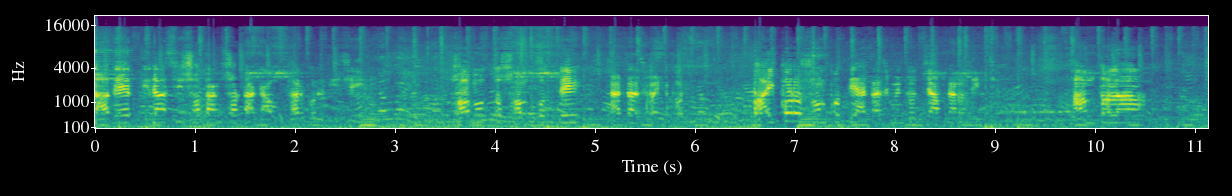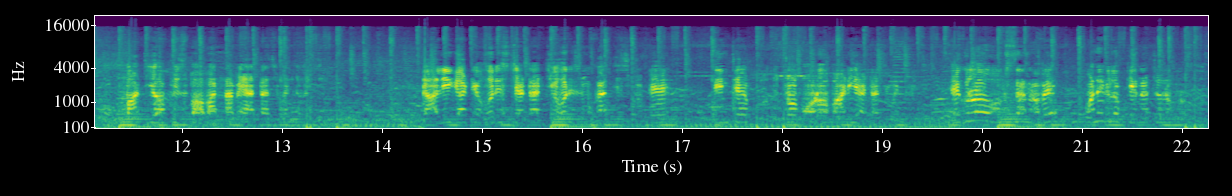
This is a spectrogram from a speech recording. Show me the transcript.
তাদের তিরাশি শতাংশ টাকা উদ্ধার করে দিয়েছে সমস্ত সম্পত্তি অ্যাটাচমেন্ট করে। ভাইপরও সম্পত্তি অ্যাটাচমেন্ট হচ্ছে আপনারা দেখছেন। আমতলা পার্টি অফিস বাবার নামে অ্যাটাচমেন্ট হয়েছে। কালীঘাটে হরিশ চ্যাটার্জি, হরিশ মুখার্জি স্ট্রিটে তিনটে দুটো বড় বাড়ি অ্যাটাচমেন্ট হয়েছে। এগুলো অকশন হবে, অনেক লোক কেনার জন্য প্রস্তুত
